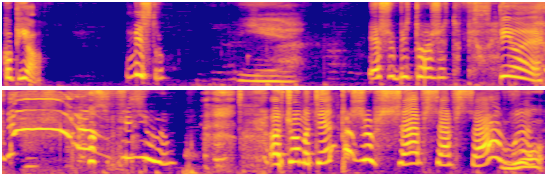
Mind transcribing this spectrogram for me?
коп'я. Быстро. Є. Я собі теж топила. Піле. Спілим. Артем, а ти пожив все, все, все в, Во,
